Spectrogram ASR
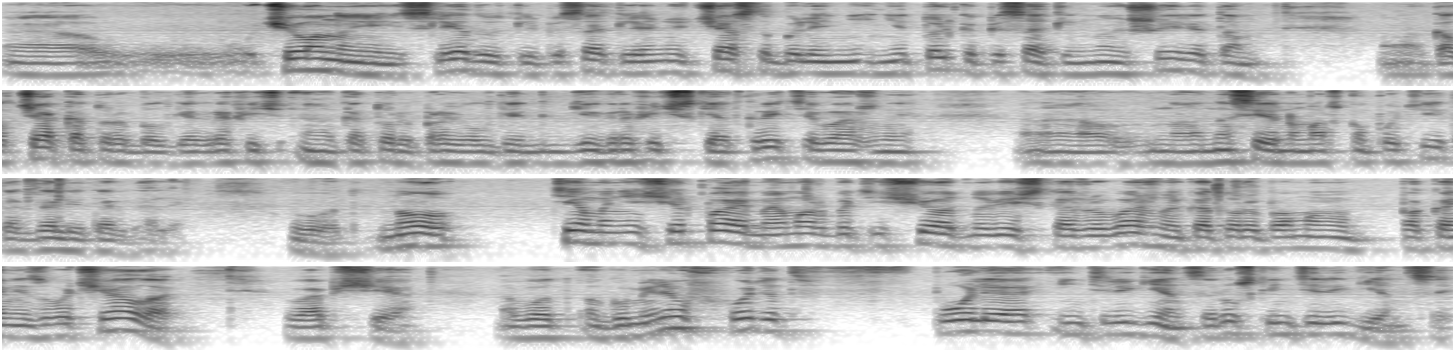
ученые, исследователи, писатели, они часто были не, не только писатели, но и шире. Там Колчак, который, был географич... который провел географические открытия важные – Э, на, на Северном морском пути и так далее, и так далее. Вот. Но тема неисчерпаемая. Может быть, еще одну вещь скажу важную, которая, по-моему, пока не звучала вообще. Вот Гумилев входит в поле интеллигенции, русской интеллигенции.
